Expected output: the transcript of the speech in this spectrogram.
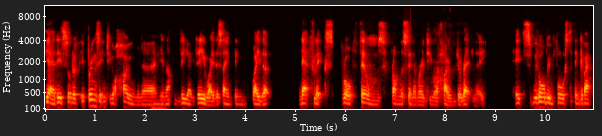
yeah, it is sort of it brings it into your home in a mm. in that VOD way, the same thing way that Netflix brought films from the cinema into your home directly. It's we've all been forced to think about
